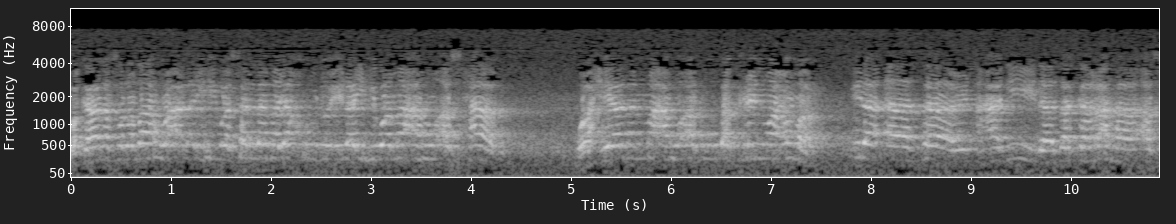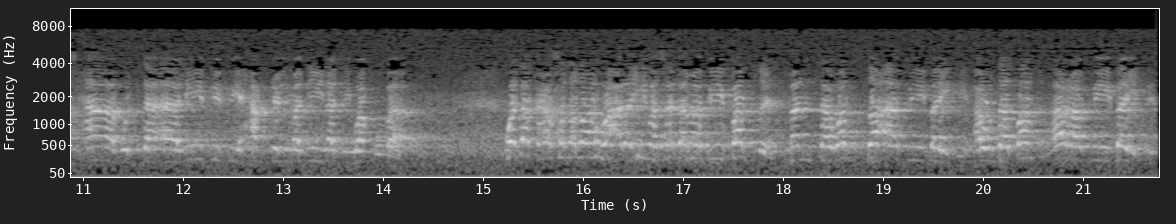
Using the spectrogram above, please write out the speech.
وكان صلى الله عليه وسلم يخرج إليه ومعه أصحابه وأحيانا معه أبو بكر وعمر إلى آثار عديدة ذكرها أصحاب التآليف في حق المدينة وقباء وذكر صلى الله عليه وسلم في فضل من توضأ في بيته أو تطهر في بيته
